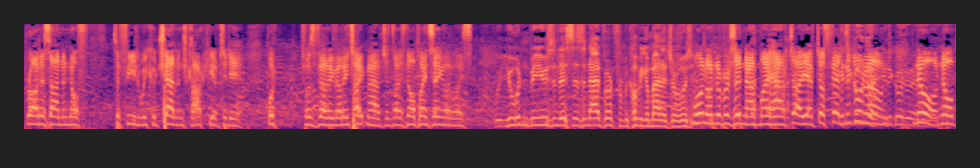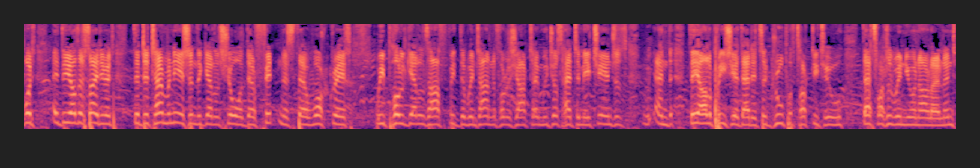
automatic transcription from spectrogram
brought us on enough to feel we could challenge Cork here today. But it was very, very tight margins. There's no point saying otherwise. You wouldn't be using this as an advert for becoming a manager, would you? 100% not my heart. I have just felt in a good way. In a good way. No, no, but uh, the other side of it, the determination the girls showed, their fitness, their work rate. We pulled girls off, but they went on for a short time. We just had to make changes, and they all appreciate that. It's a group of 32. That's what will win you in All Ireland,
